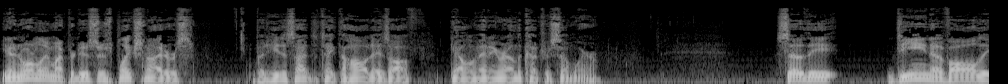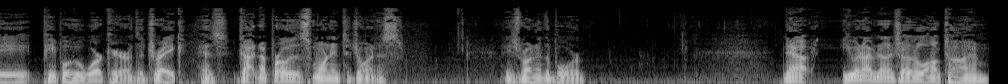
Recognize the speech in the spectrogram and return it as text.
You know, normally my producer is Blake Schneiders, but he decided to take the holidays off gallivanting around the country somewhere. So the dean of all the people who work here, the Drake, has gotten up early this morning to join us. He's running the board. Now, you and I have known each other a long time.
